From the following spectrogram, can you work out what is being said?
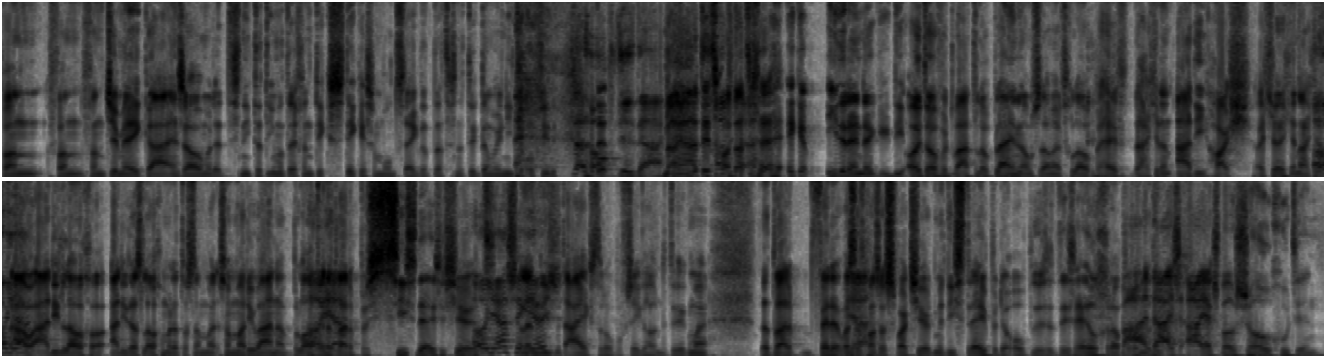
van, van, van Jamaica en zo. Maar het is niet dat iemand even een dikke stick in zijn mond steekt. Dat, dat is natuurlijk dan weer niet de optie. Dat hoofd je daar. Nou ja, het is gewoon, dat is, eh, ik heb iedereen denk ik die ooit over het Waterloopplein in Amsterdam heeft gelopen, heeft, daar had je dan Adi Hash, weet je, weet je, en dan had je Oh, dat ja? oude Adi logo, Adidas logo, maar dat was dan zo'n marihuana blad Oh, en dat ja? waren precies deze shirts. Oh ja, serieus? Alleen niet met Ajax erop of Ziggo natuurlijk, maar dat waren, verder was Ja. het gewoon zo'n zwart shirt met die strepen erop, dus het is heel grappig. Maar daar is Ajax wel zo goed in.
